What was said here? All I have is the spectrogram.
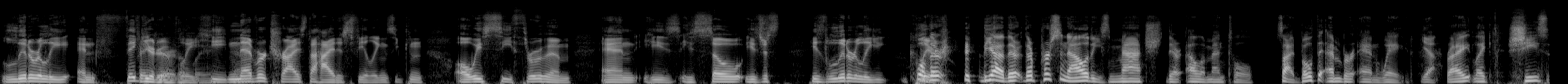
literally and figuratively. Figuratively, he yeah. never tries to hide his feelings. You can always see through him, and he's he's so he's just he's literally Well, clear. their yeah, their their personalities match their elemental side, both Ember and Wade. Yeah. Right? Like she's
